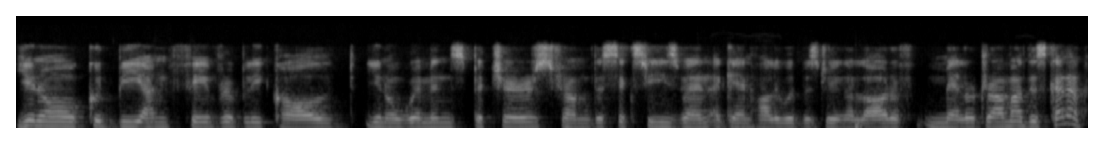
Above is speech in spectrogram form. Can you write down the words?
you know, could be unfavorably called, you know, women's pictures from the 60s when, again, Hollywood was doing a lot of melodrama. This kind of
